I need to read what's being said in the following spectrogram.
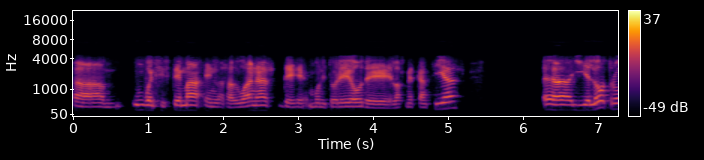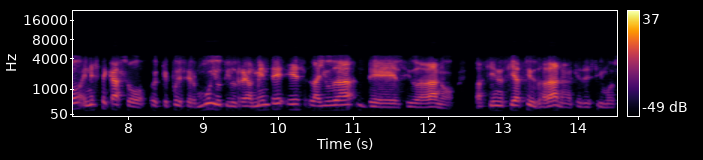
un buen sistema en las aduanas de monitoreo de las mercancías. Eh, y el otro, en este caso, eh, que puede ser muy útil realmente, es la ayuda del ciudadano ciencia ciudadana que decimos.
